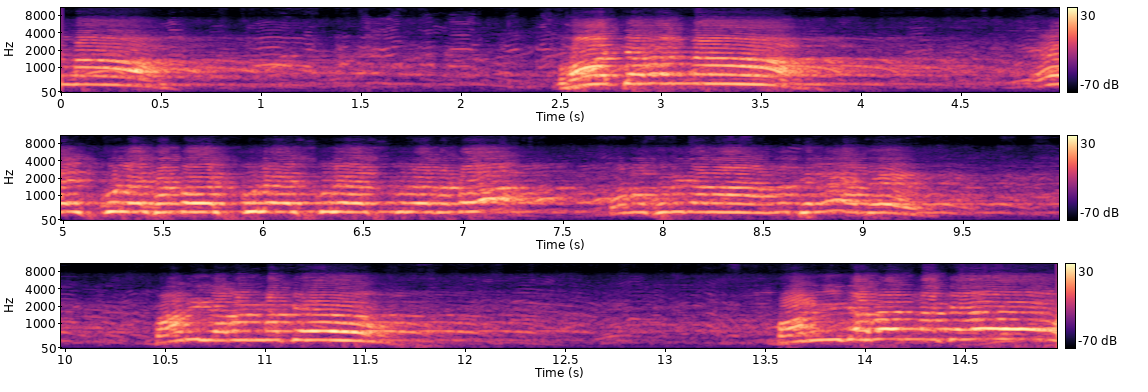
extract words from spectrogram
না। ঘর না। এই স্কুলে থাকো স্কুলে স্কুলে স্কুলে থাকো। কোনো সুবিধা নাই আমরা ছেলে আছে। বাড়ি যাবেন না কেউ। বাড়ি যাবেন না কেউ।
